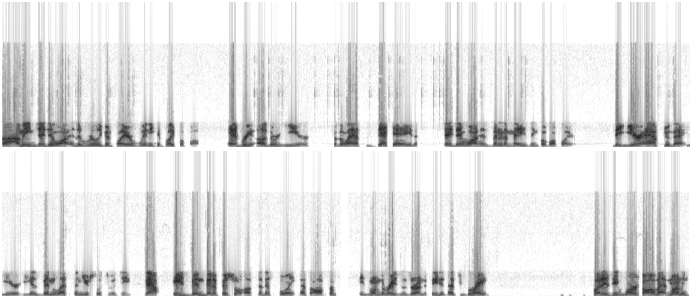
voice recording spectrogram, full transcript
Uh, I mean, JJ Watt is a really good player when he can play football. Every other year for the last decade, JJ Watt has been an amazing football player. The year after that year, he has been less than useless to a team. Now, he's been beneficial up to this point. That's awesome. He's one of the reasons they're undefeated. That's great. But is he worth all that money?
